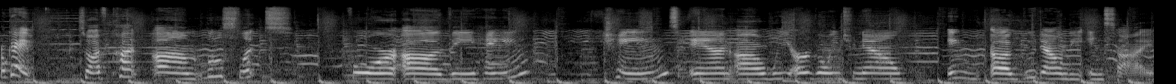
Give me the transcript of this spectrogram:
Okay, so I've cut um, little slits for uh, the hanging chains, and uh, we are going to now in, uh, glue down the inside.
